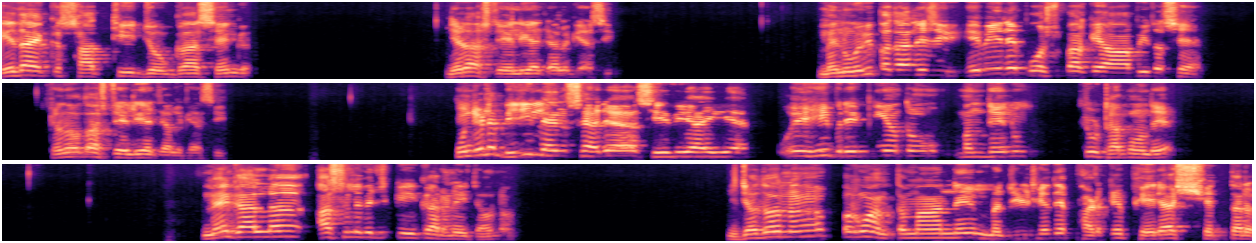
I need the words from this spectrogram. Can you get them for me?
ਇਹਦਾ ਇੱਕ ਸਾਥੀ ਜੋਗਾ ਸਿੰਘ, ਜਿਹੜਾ ਆਸਟ੍ਰੇਲੀਆ ਚੱਲ ਗਿਆ ਸੀ। ਮੈਨੂੰ ਇਹ ਵੀ ਪਤਾ ਨਹੀਂ ਸੀ, ਇਹ ਵੀ ਇਹਨੇ ਪੋਸਟ ਪਾ ਕੇ ਆਪ ਹੀ ਦੱਸਿਆ, ਕਹਿੰਦਾ ਉਹ ਤਾਂ ਆਸਟ੍ਰੇਲੀਆ ਚੱਲ ਗਿਆ ਸੀ। ਹੁਣ ਜਿਹੜੇ ਵਿਜੀਲੈਂਸ ਹੈ ਜਾਂ ਸੀਬੀਆਈ ਹੈ, ਉਹ ਇਹੀ ਬਰੇਕੀਆਂ ਤੋਂ ਬੰਦੇ ਨੂੰ ਝੂਠਾ ਪਾਉਂਦੇ ਆ। ਮੈਂ ਗੱਲ ਅਸਲ ਵਿੱਚ ਕੀ ਕਰਨੀ ਚਾਹੁੰਦਾ? ਜਦੋਂ ਨਾ ਭਗਵੰਤ ਮਾਨ ਨੇ ਮਜੀਠੇ ਦੇ ਫੜ ਕੇ ਫੇਰਿਆ ਛਿੱਤਰ,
